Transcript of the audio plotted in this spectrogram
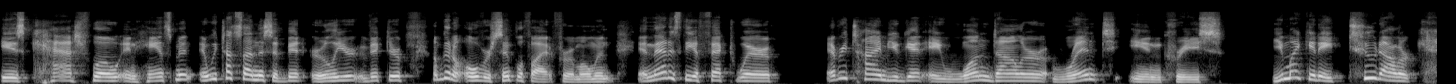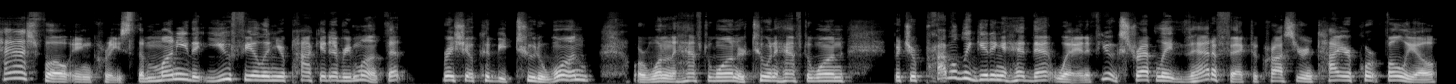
is cash flow enhancement. And we touched on this a bit earlier, Victor. I'm going to oversimplify it for a moment. And that is the effect where every time you get a $1 rent increase, you might get a $2 cash flow increase, the money that you feel in your pocket every month. That ratio could be two to one or one and a half to one or two and a half to one, but you're probably getting ahead that way. And if you extrapolate that effect across your entire portfolio,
